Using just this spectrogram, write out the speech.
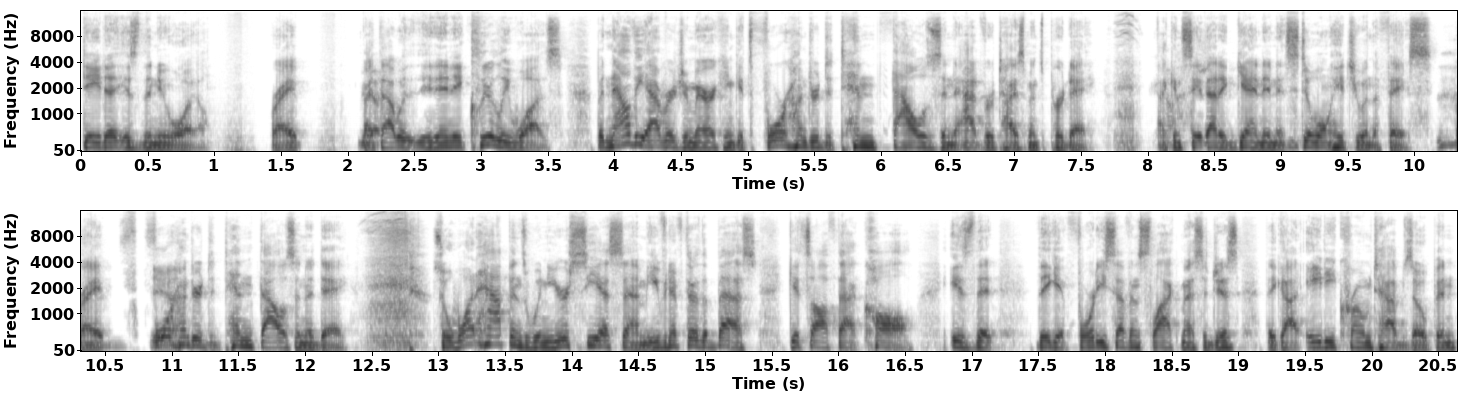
"Data is the new oil." Right? Right. Yep. That was, and it clearly was. But now the average American gets 400 to 10,000 advertisements per day. Gosh. I can say that again, and it still won't hit you in the face. Right. 400 yeah. to 10,000 a day. So what happens when your CSM, even if they're the best, gets off that call is that they get 47 Slack messages, they got 80 Chrome tabs open,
